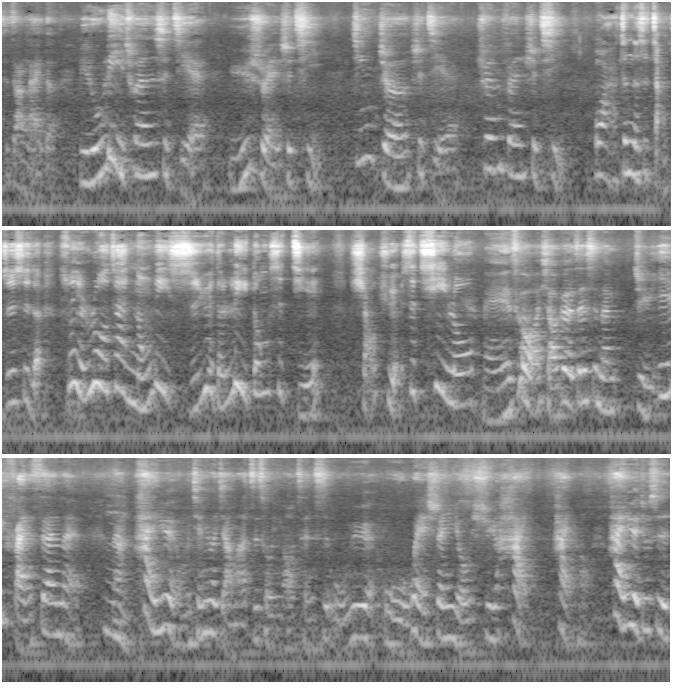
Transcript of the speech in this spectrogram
是这样来的。比如立春是节，雨水是气，惊蛰是节，春分是气。哇，真的是长知识的。所以落在农历十月的立冬是节，小雪是气喽。没错，小个真是能举一反三呢。嗯、那亥月，我们前面有讲嘛，子丑寅卯辰巳五月午未申酉戌亥亥哈。亥月就是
